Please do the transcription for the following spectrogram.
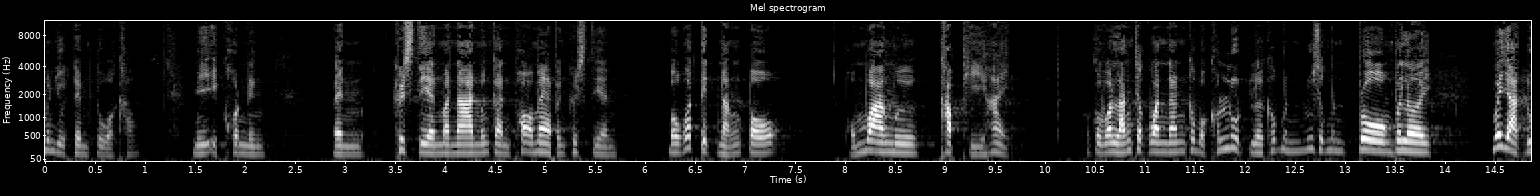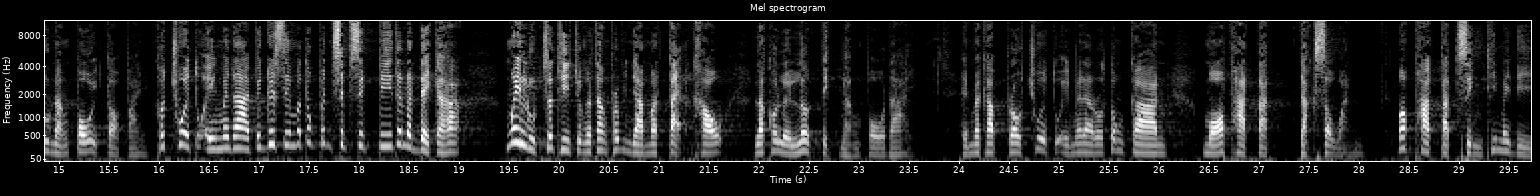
มันอยู่เต็มตัวเขา มีอีกคนหนึ่งเป็นคริสเตียนมานานเหมือนกัน พ่อแม่เป็นคริสเตียน บอกว่าติดหนังโป๊ผมวางมือขับผีให้ปรากฏว่าหลังจากวันนั้นเขาบอกเขาหลุดเลยเขามันรู้สึกมันโปร่งไปเลย ไม่อยากดูหนังโป๊อีกต่อไป เขาช่วยตัวเองไม่ได้ เป็นคริสเตียนมาต้องเป็นสิบสิบปีตั้งแต่เด็กอะฮะไม่หลุดสักทีจนกระทั่งพระวิญญาณมาแตะเขาแล้วเขาเลยเลิกติดหนังโป๊ได้ เห็นไหมครับ เราช่วยตัวเองไม่ได้เราต้องการหมอผ่าตัดจากสวรรค์มาผ่าตัดสิ่งที่ไม่ดี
